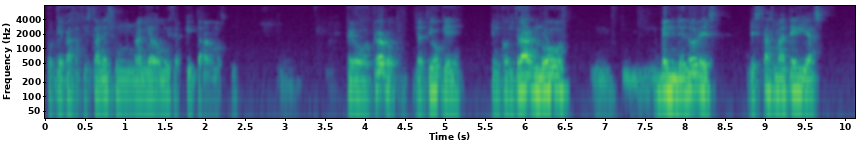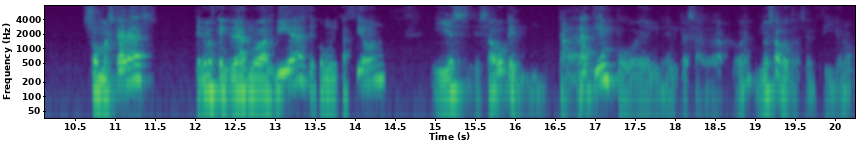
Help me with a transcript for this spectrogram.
porque Kazajistán es un aliado muy cerquita a Moscú. Pero claro, ya digo que encontrar nuevos vendedores de estas materias son más caras, tenemos que crear nuevas vías de comunicación y es, es algo que tardará tiempo en, en ¿eh? No es algo tan sencillo, ¿no?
